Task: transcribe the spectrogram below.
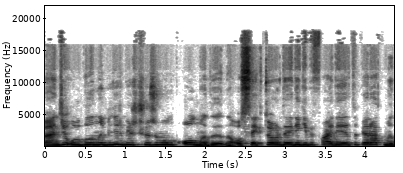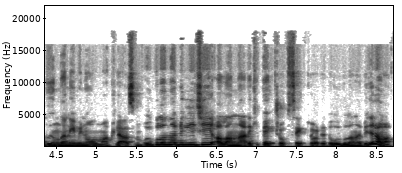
bence uygulanabilir bir çözüm olup olmadığını, o sektörde ne gibi fayda yaratıp yaratmadığından emin olmak lazım. Uygulanabileceği alanlardaki pek çok sektörde de uygulanabilir ama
